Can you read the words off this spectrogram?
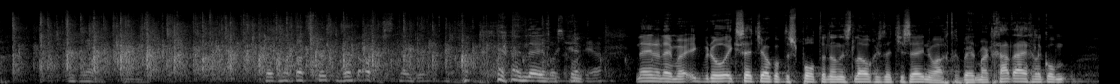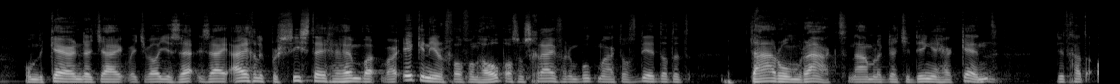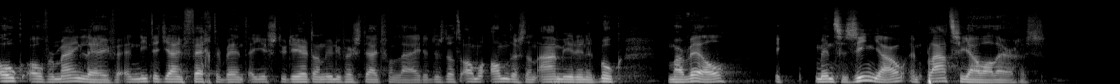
Ik hoop nog dat stukje wordt afgesneden. nee, dat was goed. Nee, nee, nee, maar ik bedoel, ik zet je ook op de spot en dan is het logisch dat je zenuwachtig bent. Maar het gaat eigenlijk om, om de kern dat jij, weet je wel, je zei, eigenlijk precies tegen hem waar, ik in ieder geval van hoop, als een schrijver een boek maakt als dit, dat het daarom raakt. Namelijk dat je dingen herkent. Dit gaat ook over mijn leven en niet dat jij een vechter bent en je studeert aan de Universiteit van Leiden. Dus dat is allemaal anders dan Amir in het boek. Maar wel, ik, mensen zien jou en plaatsen jou al ergens.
